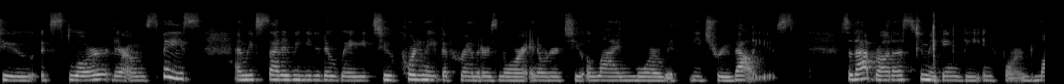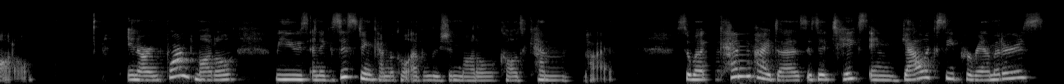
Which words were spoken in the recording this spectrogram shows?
to explore their own space. And we decided we needed a way to coordinate the parameters more in order to align more with the true values. So that brought us to making the informed model. In our informed model, we use an existing chemical evolution model called ChemPy. So what ChemPy does is it takes in galaxy parameters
